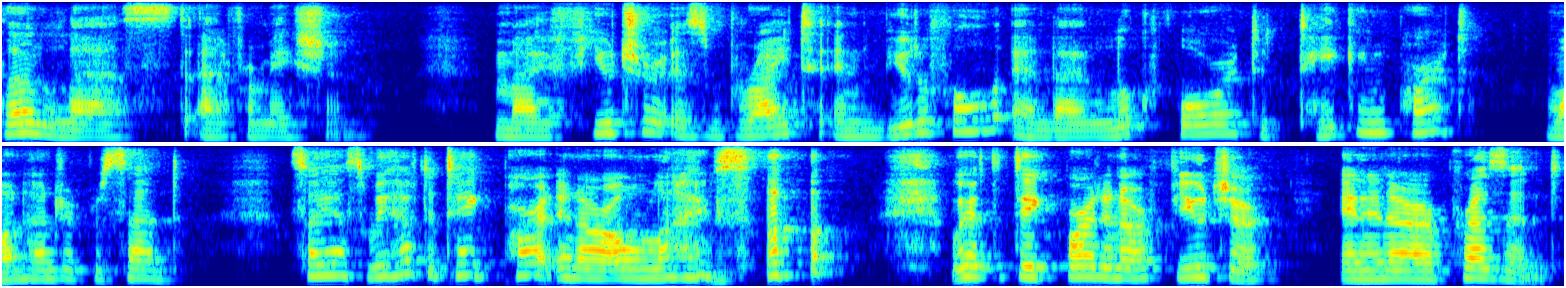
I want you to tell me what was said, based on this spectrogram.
the last affirmation My future is bright and beautiful, and I look forward to taking part 100%. So, yes, we have to take part in our own lives. We have to take part in our future and in our present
